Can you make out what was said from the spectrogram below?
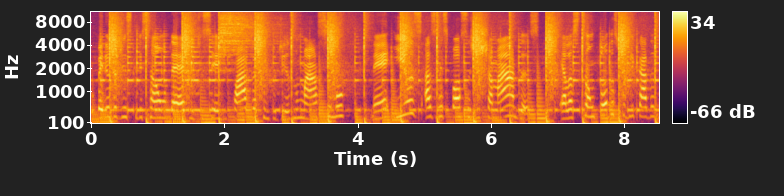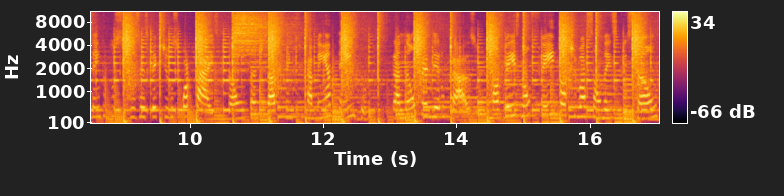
o período de inscrição deve de ser de 4 a 5 dias no máximo, né? E os, as respostas de chamadas, elas são todas publicadas dentro dos, dos respectivos portais. Então, o candidato tem que ficar bem atento para não perder o prazo. Uma vez não feita a ativação da inscrição,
